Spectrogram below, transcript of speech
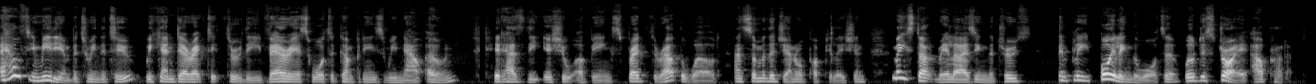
A healthy medium between the two. We can direct it through the various water companies we now own. It has the issue of being spread throughout the world, and some of the general population may start realizing the truth. Simply boiling the water will destroy our product.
